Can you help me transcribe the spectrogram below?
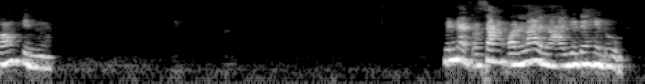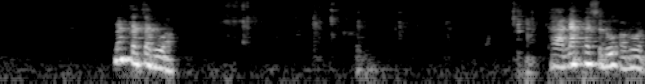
บอ กเรื่องของกินเนี่ยไม่ไหนก็สร้างออนไลน์ไลน์อยู่ได้ให้ลูก มันก็สะดวกถ้ารับพัสดุเอารถ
